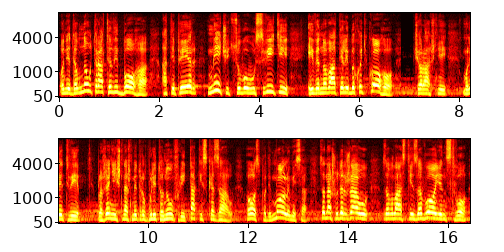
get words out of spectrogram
вони давно втратили Бога, а тепер мечуть собою у світі і винуватили би хоч кого. Вчорашній молитві блаженніший наш митрополіт Онуфрій так і сказав: Господи, молимося за нашу державу, за власті, за воїнство,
